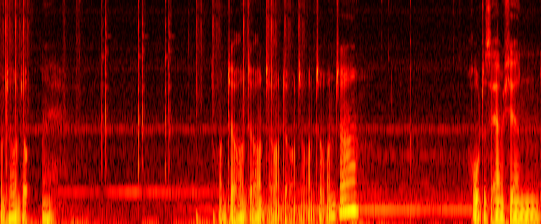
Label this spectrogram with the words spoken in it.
Runter, runter. Runter, runter, runter, runter, runter, runter, runter. Rotes Ärmchen.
